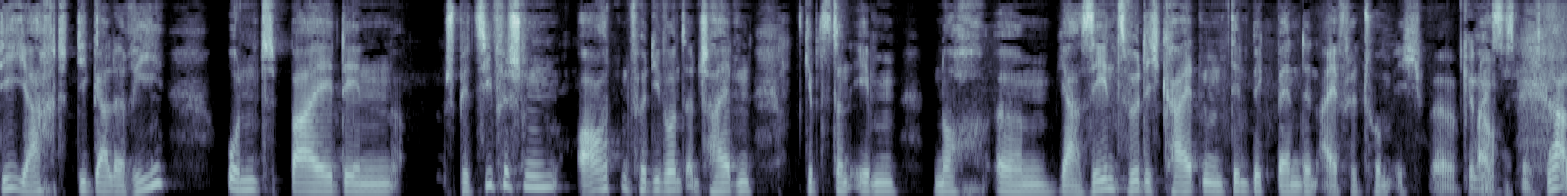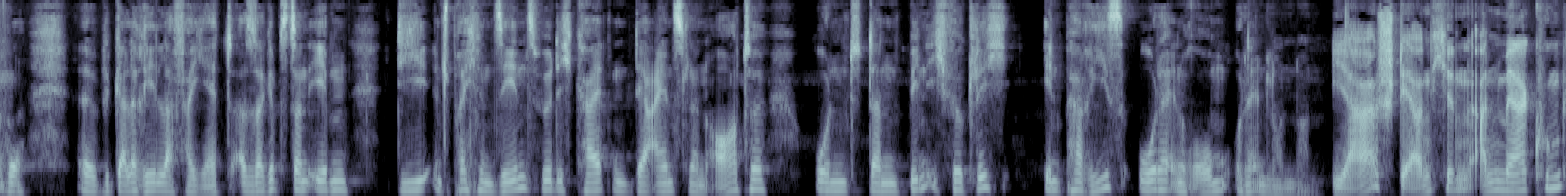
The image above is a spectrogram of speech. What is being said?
Die Yacht, die Galerie. Und bei den spezifischen Orten, für die wir uns entscheiden, gibt es dann eben noch ähm, ja, Sehenswürdigkeiten, den Big Ben, den Eiffelturm, ich äh, genau. weiß es nicht, ne? aber äh, Galerie Lafayette. Also da gibt es dann eben die entsprechenden Sehenswürdigkeiten der einzelnen Orte und dann bin ich wirklich in Paris oder in Rom oder in London. Ja, Sternchen, Anmerkung.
